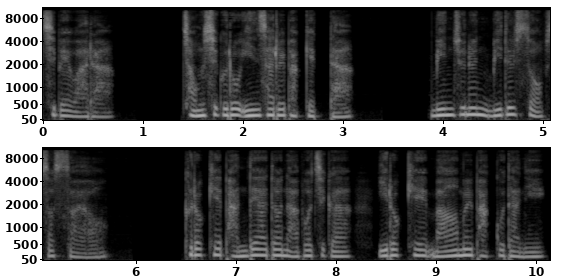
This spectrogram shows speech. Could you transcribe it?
집에 와라. 정식으로 인사를 받겠다. 민주는 믿을 수 없었어요. 그렇게 반대하던 아버지가 이렇게 마음을 바꾸다니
